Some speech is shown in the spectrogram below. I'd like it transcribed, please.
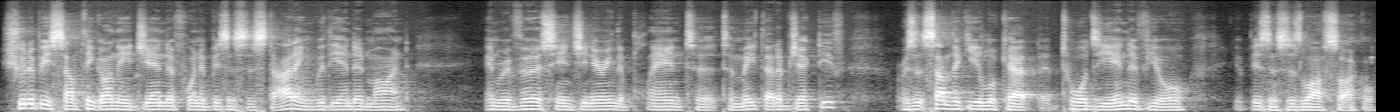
Should it be something on the agenda for when a business is starting with the end in mind and reverse engineering the plan to, to meet that objective? Or is it something you look at towards the end of your, your business's life cycle?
